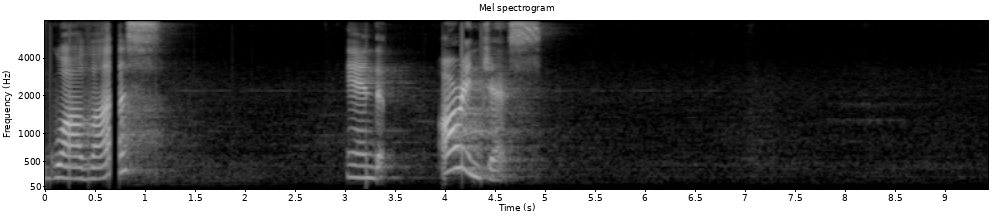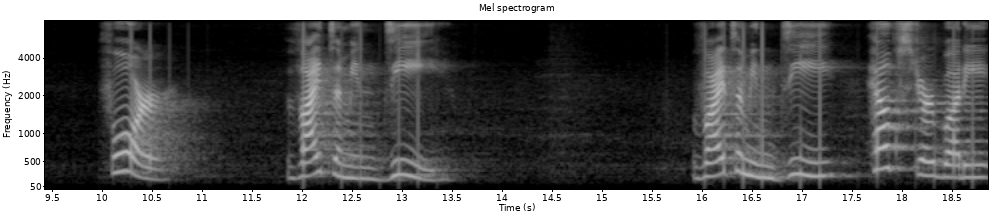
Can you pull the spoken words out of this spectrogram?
guavas and oranges. Four, vitamin D. Vitamin D helps your body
